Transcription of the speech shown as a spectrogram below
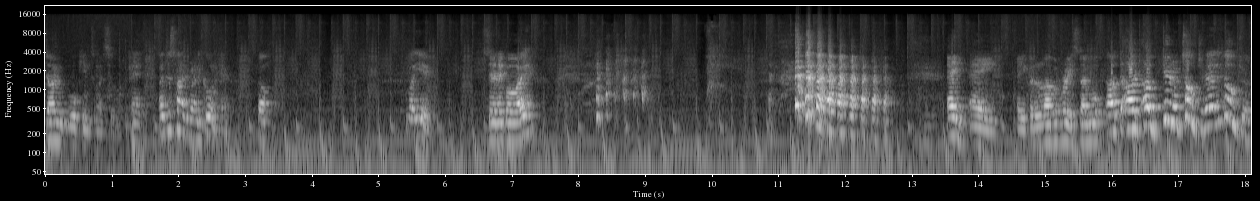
don't walk into my sword, okay? I'm just hiding around the corner here. Well, what about you? Silly boy? hey, hey, hey, for the love of Rhys, don't walk. Oh, oh, oh, dude, I told you, man, I told you.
